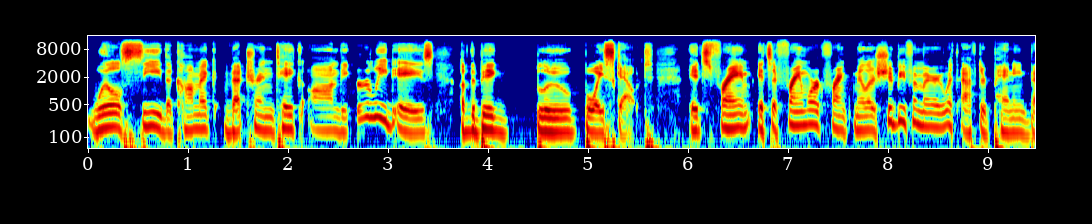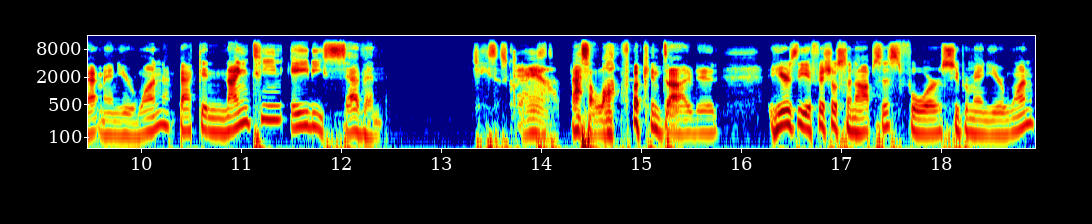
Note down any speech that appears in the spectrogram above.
will see the comic veteran take on the early days of the Big Blue Boy Scout. It's frame it's a framework Frank Miller should be familiar with after penning Batman Year 1 back in 1987. Jesus Christ. Damn. That's a long fucking time, dude. Here's the official synopsis for Superman Year 1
